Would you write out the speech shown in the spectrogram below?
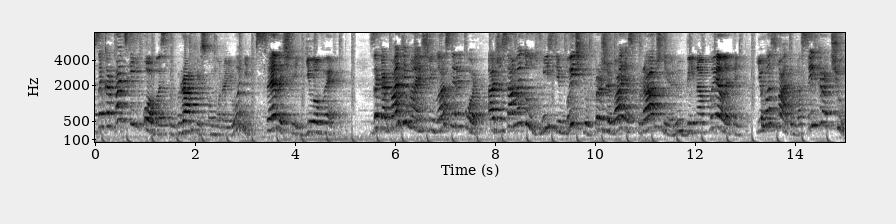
в Закарпатській області в Рахівському районі в селищі Ділове. Закарпаття має свій власний рекорд, адже саме тут, в місті Бичків, проживає справжня людина велетень. Його звати Василь Кравчук,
